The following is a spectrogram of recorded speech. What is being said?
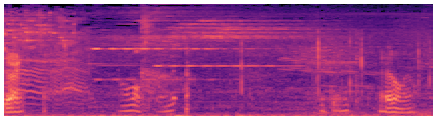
Darn it. Almost found it. I think. I don't know.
